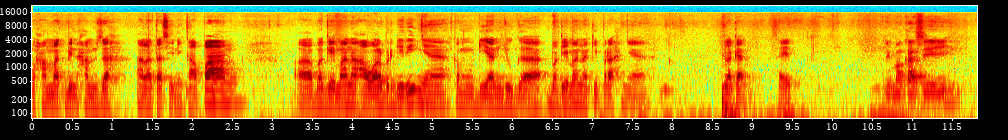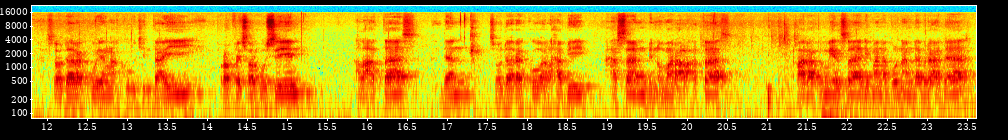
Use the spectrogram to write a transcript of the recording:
Muhammad bin Hamzah Alatas ini kapan Eh, bagaimana awal berdirinya kemudian juga bagaimana kiprahnya silakan Said Terima kasih saudaraku yang aku cintai, Profesor Husin Al Atas dan saudaraku Al Habib Hasan bin Umar Al Atas, para pemirsa di mana pun anda berada.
